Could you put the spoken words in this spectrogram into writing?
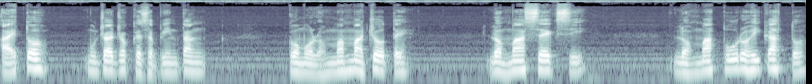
a estos muchachos que se pintan como los más machotes los más sexy, los más puros y castos,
